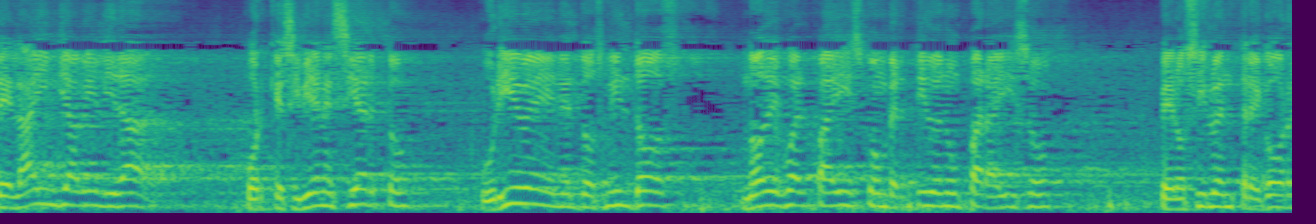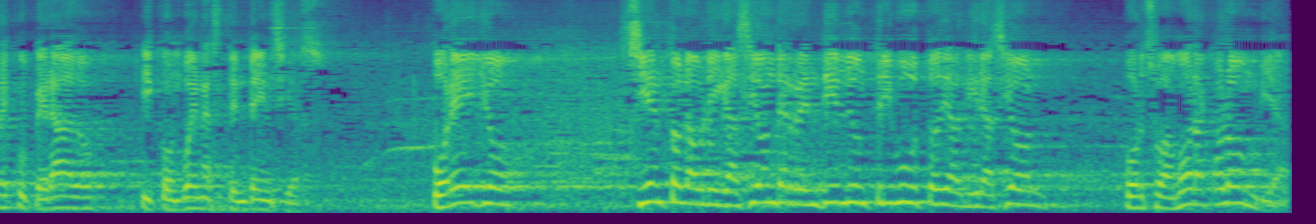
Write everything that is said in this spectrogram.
de la inviabilidad, porque si bien es cierto, Uribe en el 2002 no dejó al país convertido en un paraíso, pero sí lo entregó recuperado y con buenas tendencias. Por ello, siento la obligación de rendirle un tributo de admiración por su amor a Colombia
